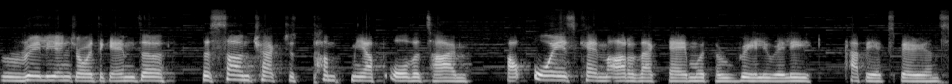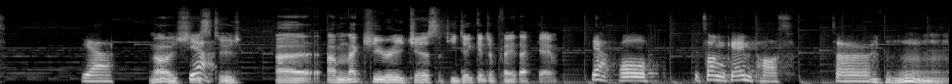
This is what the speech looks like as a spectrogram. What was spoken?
really enjoyed the game. The the soundtrack just pumped me up all the time. I always came out of that game with a really, really happy experience. Yeah. no, jeez, yeah. dude. Uh, I'm actually really jealous that you did get to play that game. Yeah, well, it's on Game Pass. So Hmm.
